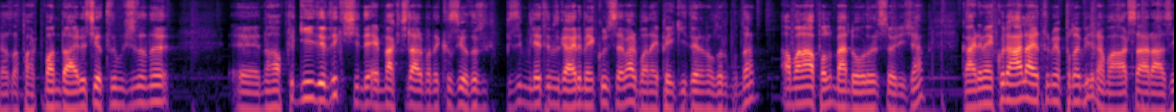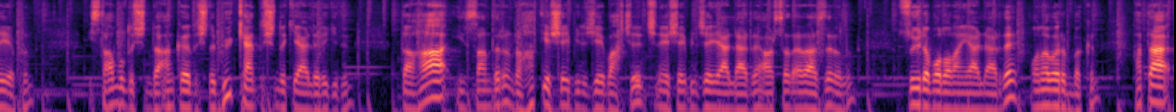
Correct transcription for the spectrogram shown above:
Biraz apartman dairesi yatırımcılığını e, ne yaptık? Giydirdik. Şimdi emlakçılar bana kızıyordur. Bizim milletimiz gayrimenkul sever. Bana epey giydiren olur bundan. Ama ne yapalım? Ben doğruları söyleyeceğim. Gayrimenkule hala yatırım yapılabilir ama arsa araziye yapın. İstanbul dışında, Ankara dışında, büyük kent dışındaki yerlere gidin. Daha insanların rahat yaşayabileceği, bahçeler içinde yaşayabileceği yerlerde arsa araziler alın. Suyu da bol olan yerlerde ona varın bakın. Hatta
